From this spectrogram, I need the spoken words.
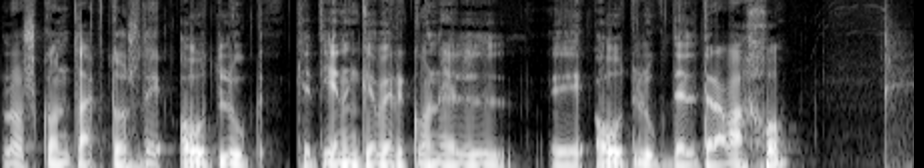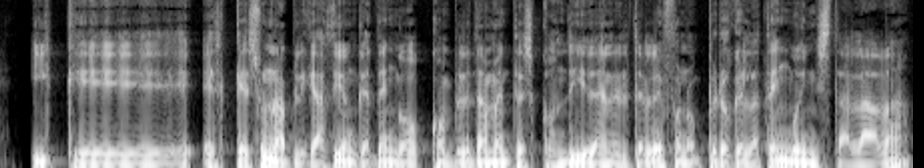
Los contactos de Outlook que tienen que ver con el eh, Outlook del trabajo y que es que es una aplicación que tengo completamente escondida en el teléfono, pero que la tengo instalada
